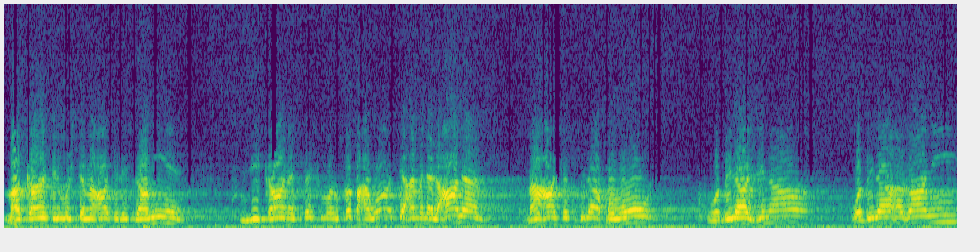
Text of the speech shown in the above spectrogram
ما كانت المجتمعات الإسلامية اللي كانت تشمل قطعة واسعة من العالم. ما عاشت بلا خمور وبلا زنا وبلا أغاني.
